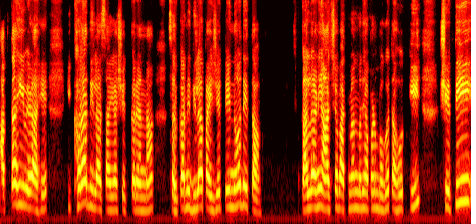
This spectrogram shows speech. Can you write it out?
आता ही वेळ आहे की खरा दिलासा या शेतकऱ्यांना सरकारने दिला पाहिजे. ते न देता काल आणि आजच्या बातम्यांमध्ये आपण बघत आहोत की शेती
